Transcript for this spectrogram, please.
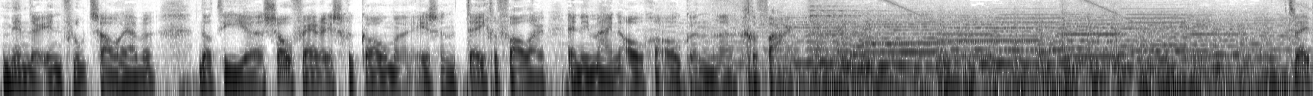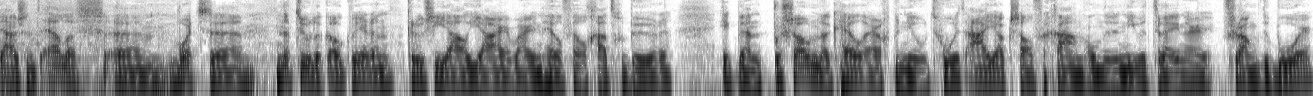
minder invloed zou hebben. Dat hij zo ver is gekomen is een tegenvaller... en in mijn ogen ook een gevaar. 2011 uh, wordt uh, natuurlijk ook weer een cruciaal jaar waarin heel veel gaat gebeuren. Ik ben persoonlijk heel erg benieuwd hoe het Ajax zal vergaan onder de nieuwe trainer Frank de Boer.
